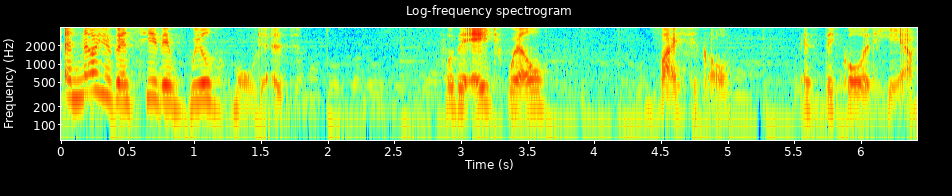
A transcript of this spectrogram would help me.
And now you can see the wheel motors for the 8-wheel bicycle, as they call it here.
